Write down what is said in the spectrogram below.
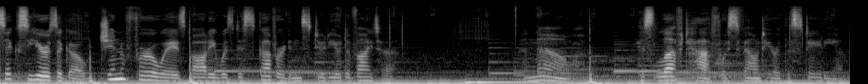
Six years ago, Jin Furue's body was discovered in Studio Devita. And now, his left half was found here at the stadium.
